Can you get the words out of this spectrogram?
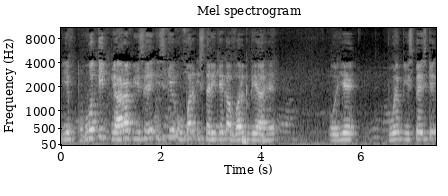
ये बहुत ही प्यारा पीस है। इसके ऊपर इस तरीके का वर्क दिया है। और ये पूरे पीस पे इसके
